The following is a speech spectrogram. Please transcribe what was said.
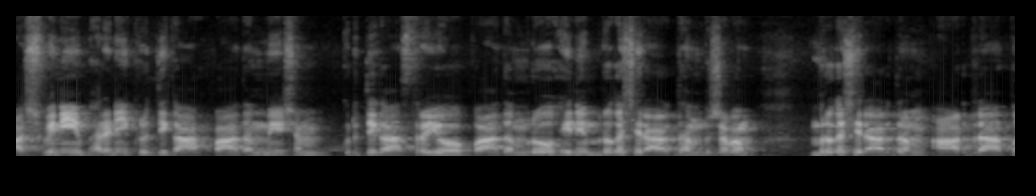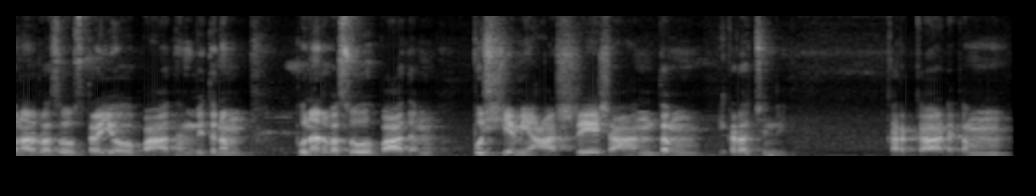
అశ్విని భరణి కృతికా పాదం మేషం కృతికా శ్రయో పాదం రోహిణి మృగశిరార్ధం వృషభం మృగశిరార్ధం ఆర్ద్ర పునర్వసోస్త్రయో పాదం మిథునం పునర్వసో పాదం పుష్యమి ఆశ్లేష అంతం ఇక్కడ వచ్చింది. కర్కాటకం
